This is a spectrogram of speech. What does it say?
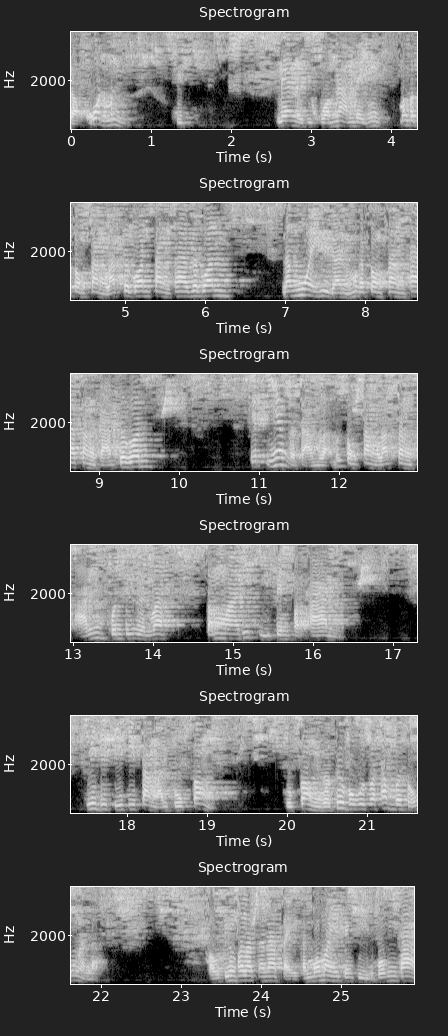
ดอกโคตรมันสิแล่นเลยสิควมน้ำได้ยังมันก็ต้องตั้งรักซะก่อนตั้งท่าซะก่อนนักมวยคือกัน มันก็ต้องตั้งท่าตั้งการซะก่อนเฮ็ดเอี้ยงก็ตามละมันต้องตั้งรักตั้งฐานคนถึงเอื่นว่าสัมมาทิฏฐิเป็นประธาน นี่ทิฏฐิที่ตั้งอันถูกต้อง ถูกต้องนี่ก็คือพระพุทธธรรมพระสงฆ์นั่นแหละเขาถึงพระรัตนตรัยคันบ่ไม่จังสี่บ่มีทาง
